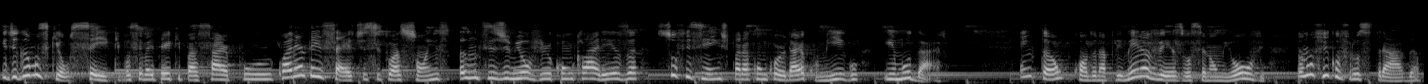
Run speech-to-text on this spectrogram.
E digamos que eu sei que você vai ter que passar por 47 situações antes de me ouvir com clareza suficiente para concordar comigo e mudar. Então, quando na primeira vez você não me ouve, eu não fico frustrada,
